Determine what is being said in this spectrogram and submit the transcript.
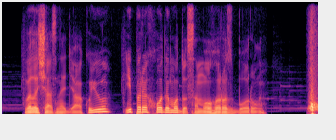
Величезне дякую і переходимо до самого розбору.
